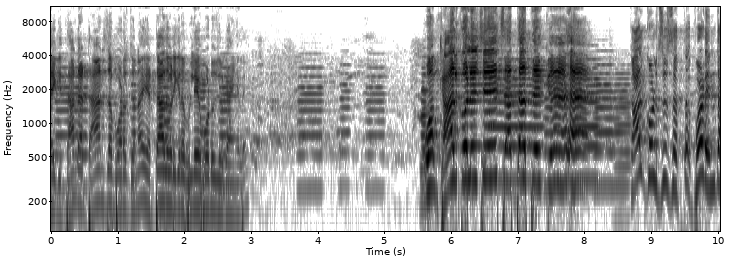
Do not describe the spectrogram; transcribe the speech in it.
இன்னைக்கு தாண்டா டான்ஸை போட சொன்னா எட்டாவது படிக்கிற பிள்ளைய போட்டு வச்சிருக்காங்களே. உன் கால் கொலுசு சத்தத்துக்கு. கால் கொலுசு சத்த போட இந்த.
